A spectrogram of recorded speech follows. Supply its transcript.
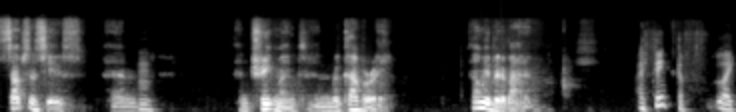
substance use and mm. and treatment and recovery. Tell me a bit about it. I think the like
